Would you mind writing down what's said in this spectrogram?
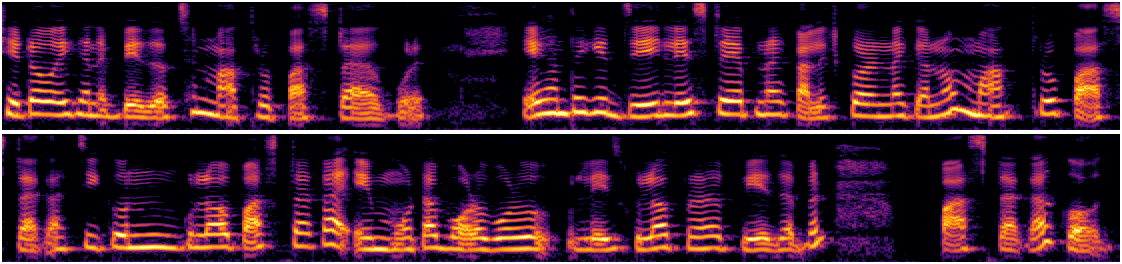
সেটাও এখানে পেয়ে যাচ্ছেন মাত্র পাঁচ টাকা করে। এখান থেকে যেই লেসটাই আপনারা কালেক্ট করেন না কেন, মাত্র পাঁচ টাকা। চিকনগুলোও পাঁচ টাকা, এই মোটা বড় বড় লেসগুলো আপনারা পেয়ে যাবেন। পাঁচ টাকা গজ।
